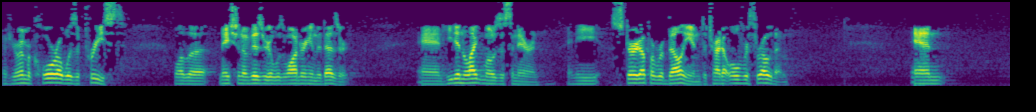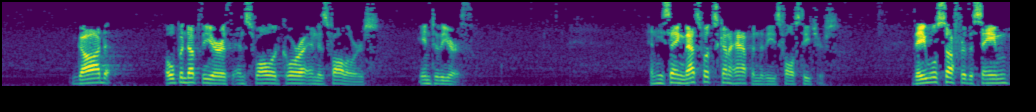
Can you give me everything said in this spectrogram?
If you remember, Korah was a priest while the nation of Israel was wandering in the desert. And he didn't like Moses and Aaron. And he stirred up a rebellion to try to overthrow them. And God opened up the earth and swallowed Korah and his followers into the earth. And he's saying that's what's going to happen to these false teachers. They will suffer the same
